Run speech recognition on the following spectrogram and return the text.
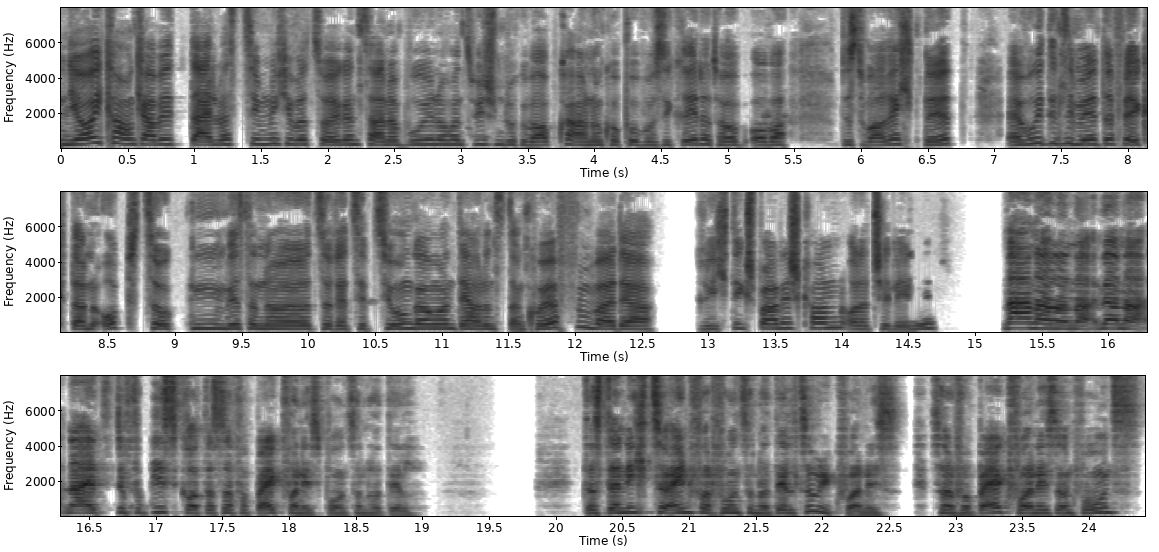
Ja, ich kann, glaube ich, teilweise ziemlich überzeugend sein, obwohl ich noch inzwischen durch überhaupt keine Ahnung gehabt habe, was ich geredet habe, aber das war recht nett. Er wollte uns im Endeffekt dann abzocken. Wir sind zur Rezeption gegangen, der hat uns dann geholfen, weil der richtig Spanisch kann oder Chilenisch. Nein, nein, nein, nein, nein, nein, nein, jetzt, du vergisst gerade, dass er vorbeigefahren ist bei unserem Hotel. Dass der nicht zur Einfahrt von unserem Hotel zurückgefahren ist, sondern vorbeigefahren ist und von uns,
